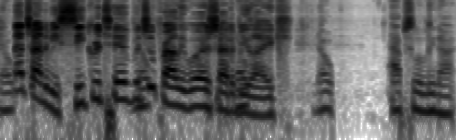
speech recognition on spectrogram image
Nope. not trying to be secretive, but Nope. you probably was trying to be like, nope, absolutely not.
